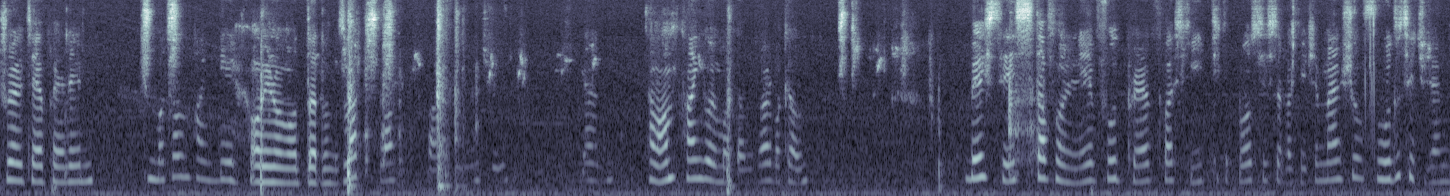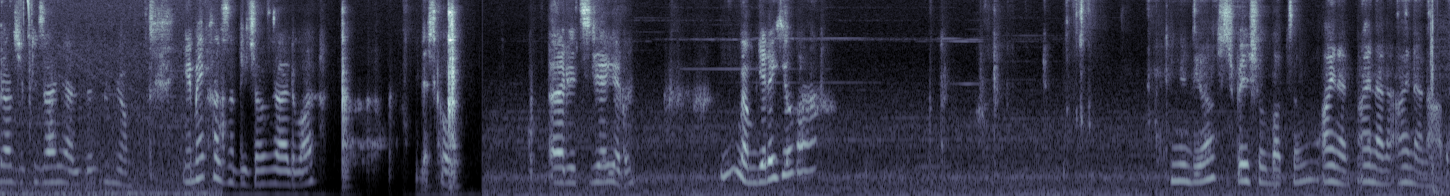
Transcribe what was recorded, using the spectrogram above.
Şöyle TP'leyelim. Şimdi bakalım hangi oyun modlarımız var. Tamam hangi oyun modlarımız var bakalım. 5 sayı staff only, food prep, fast food, ticket pro, sister vacation. Ben şu food'u seçeceğim. Birazcık güzel geldi. Bilmiyorum. Yemek hazırlayacağız galiba. Let's go. Öğreticiye gelin. Bilmiyorum gerek yok ha. Ne diyor? Special button. Aynen, aynen, aynen abi.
